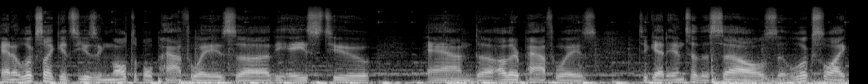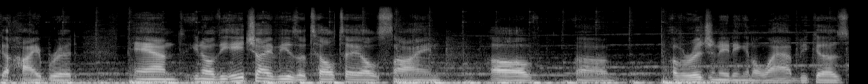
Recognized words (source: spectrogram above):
and it looks like it's using multiple pathways, uh, the ACE2 and uh, other pathways to get into the cells. It looks like a hybrid, and you know the HIV is a telltale sign of um, of originating in a lab because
